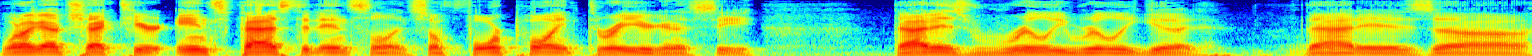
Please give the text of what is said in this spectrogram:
what I got checked here, ins fasted insulin. So 4.3 you're going to see. That is really, really good. That is, uh,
